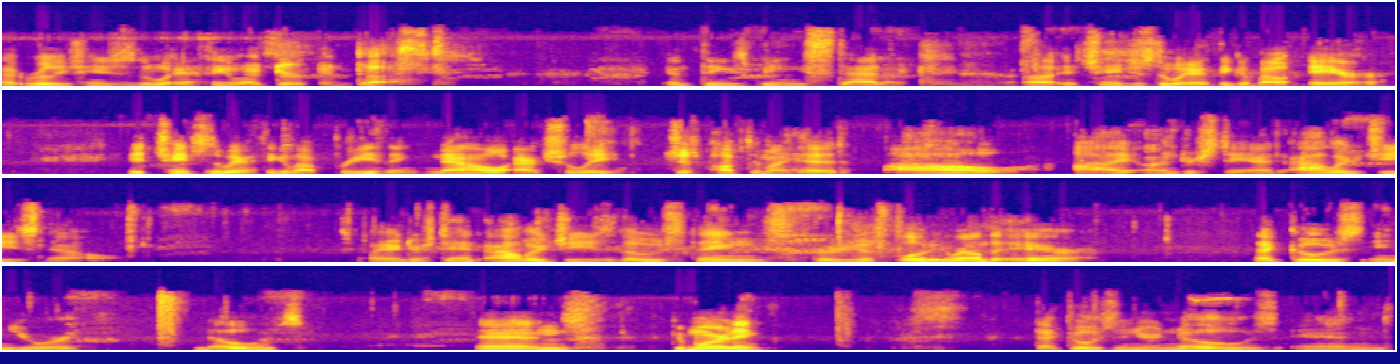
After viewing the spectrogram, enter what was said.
That really changes the way I think about dirt and dust and things being static. Uh, it changes the way I think about air. It changes the way I think about breathing. Now, actually, just popped in my head. Oh, I understand allergies now. I understand allergies, those things that are just floating around the air. That goes in your nose. And good morning. That goes in your nose and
